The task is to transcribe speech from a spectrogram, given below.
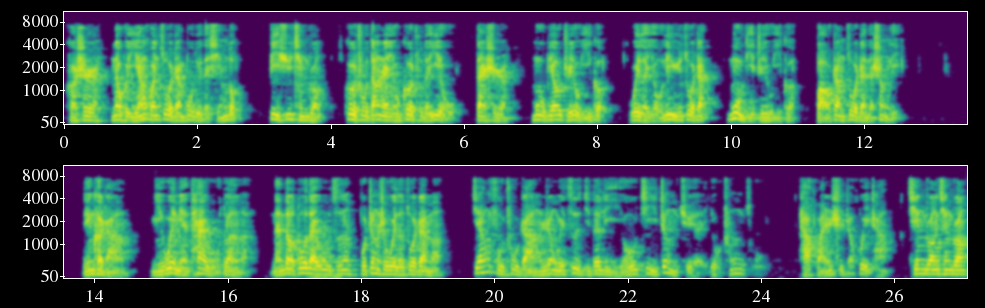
可是那会延缓作战部队的行动，必须轻装。各处当然有各处的业务。但是目标只有一个，为了有利于作战，目的只有一个，保障作战的胜利。林科长，你未免太武断了。难道多带物资不正是为了作战吗？江副处长认为自己的理由既正确又充足。他环视着会场，轻装轻装，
